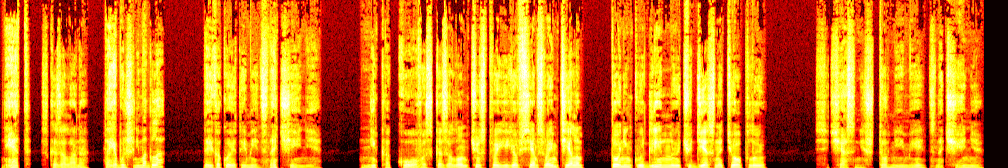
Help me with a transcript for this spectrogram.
Нет, — сказала она, — но я больше не могла. Да и какое это имеет значение? Никакого, — сказал он, чувствуя ее всем своим телом, тоненькую, длинную, чудесно теплую. Сейчас ничто не имеет значения.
